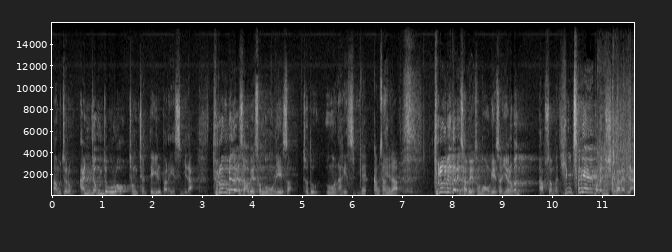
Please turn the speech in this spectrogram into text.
아무쪼록 안정적으로 정착되길 바라겠습니다. 드론 배달 사업의 성공을 위해서 저도 응원하겠습니다. 네, 감사합니다. 드론 배달의 사업의 성공을 위해서 여러분 박수 한번 힘차게 보내주시기 바랍니다.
